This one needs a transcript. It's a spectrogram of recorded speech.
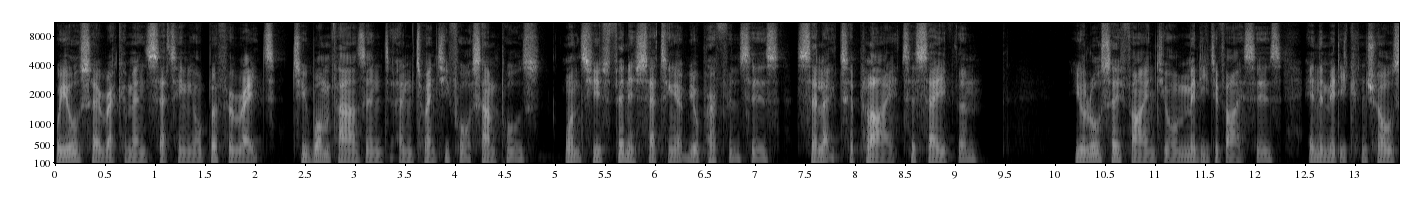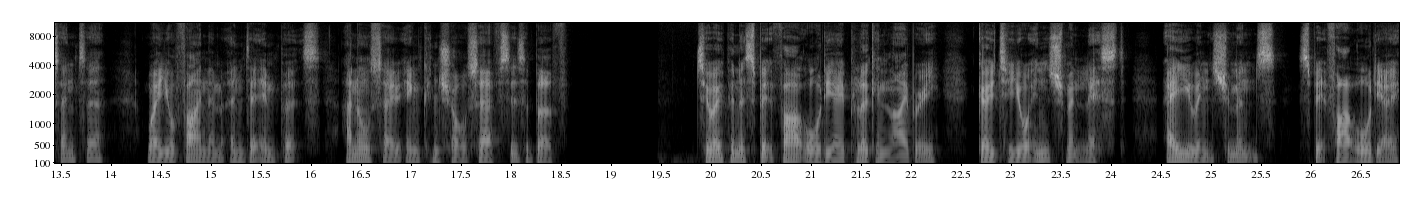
We also recommend setting your buffer rate to 1024 samples. Once you've finished setting up your preferences, select Apply to save them. You'll also find your MIDI devices in the MIDI Control Center, where you'll find them under Inputs and also in Control Surfaces above. To open a Spitfire Audio plugin library, go to your instrument list, AU Instruments, Spitfire Audio,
